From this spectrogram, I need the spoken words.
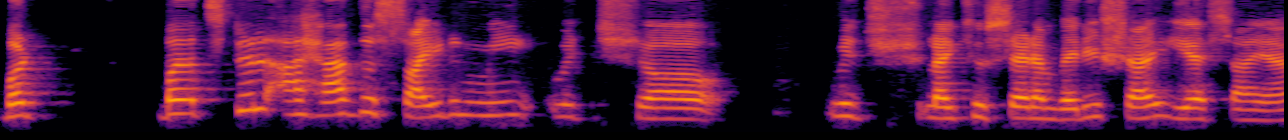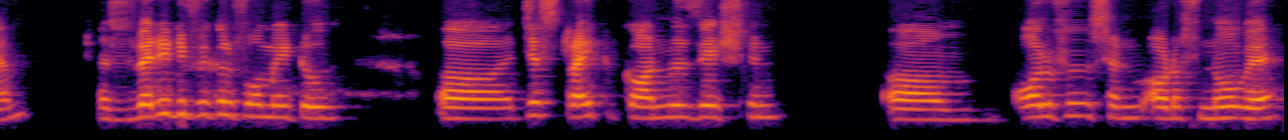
but but still, I have the side in me which uh, which, like you said, I'm very shy. Yes, I am. It's very difficult for me to uh, just strike a conversation um, all of a sudden out of nowhere.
